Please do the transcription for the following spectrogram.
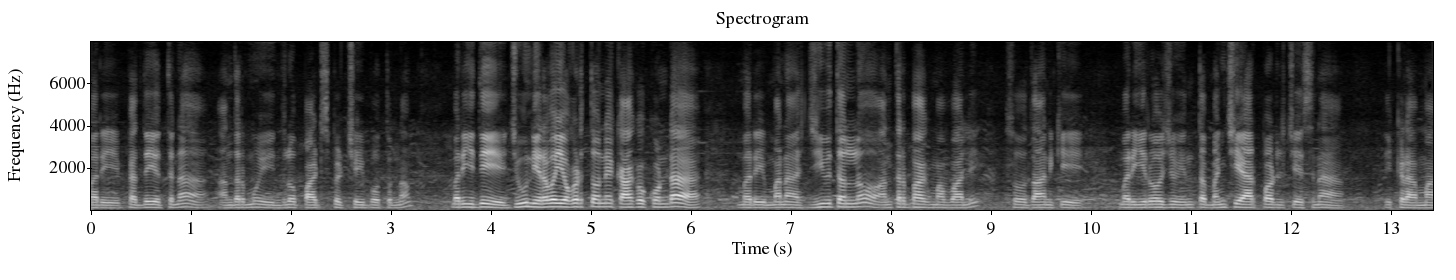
మరి పెద్ద ఎత్తున అందరము ఇందులో పార్టిసిపేట్ చేయబోతున్నాం. మరి ఇది జూన్ ఇరవై ఒకటితోనే కాకుండా మరి మన జీవితంలో అంతర్భాగం అవ్వాలి. సో దానికి మరి ఈరోజు ఇంత మంచి ఏర్పాట్లు చేసిన ఇక్కడ మా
